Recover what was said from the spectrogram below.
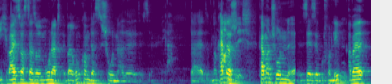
ich weiß, was da so im Monat bei rumkommt, das ist schon, also, das, ja, da, also man kann da kann man schon äh, sehr, sehr gut von leben. Aber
